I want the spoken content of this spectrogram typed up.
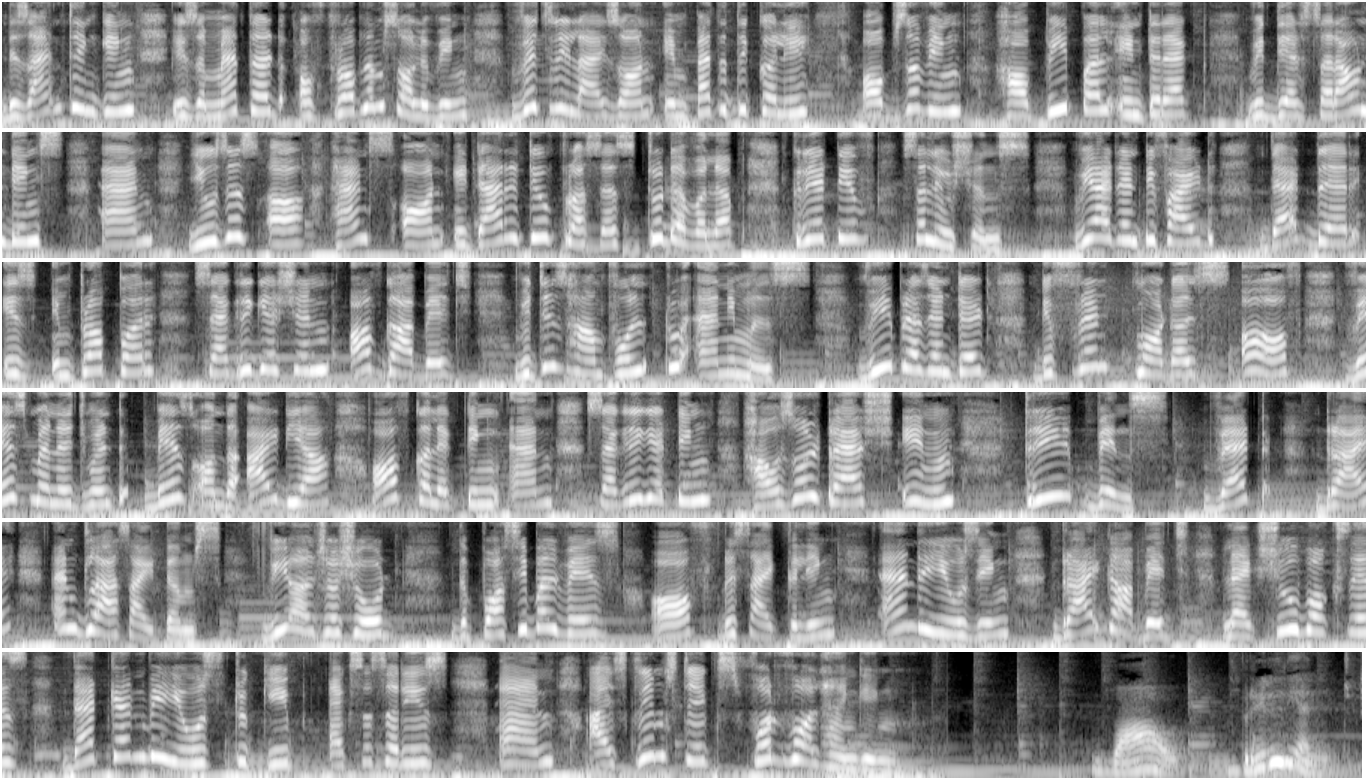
Design thinking is a method of problem solving which relies on empathetically observing how people interact with their surroundings and uses a hands on iterative process to develop creative solutions. We identified that there is improper segregation of garbage which is harmful to animals. We presented different models of waste management based on the idea of collecting and segregating household trash in three bins wet, dry, and glass items. We also showed the possible ways of recycling and reusing dry garbage like shoe boxes that can be used to keep accessories and ice cream sticks for wall hanging. Wow, brilliant!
